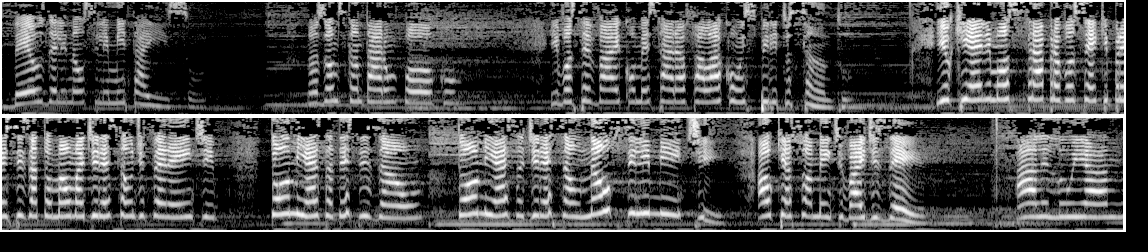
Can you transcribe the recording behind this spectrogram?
Deus, ele não se limita a isso. Nós vamos cantar um pouco e você vai começar a falar com o Espírito Santo. E o que ele mostrar para você que precisa tomar uma direção diferente, tome essa decisão, tome essa direção, não se limite ao que a sua mente vai dizer. Aleluia.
